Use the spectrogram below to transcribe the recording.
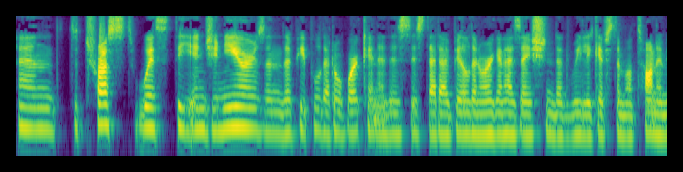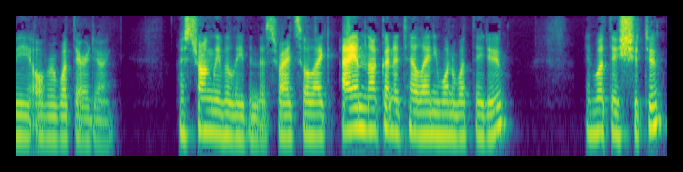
And the trust with the engineers and the people that are working in this is that I build an organization that really gives them autonomy over what they're doing. I strongly believe in this, right? So, like, I am not going to tell anyone what they do and what they should do.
